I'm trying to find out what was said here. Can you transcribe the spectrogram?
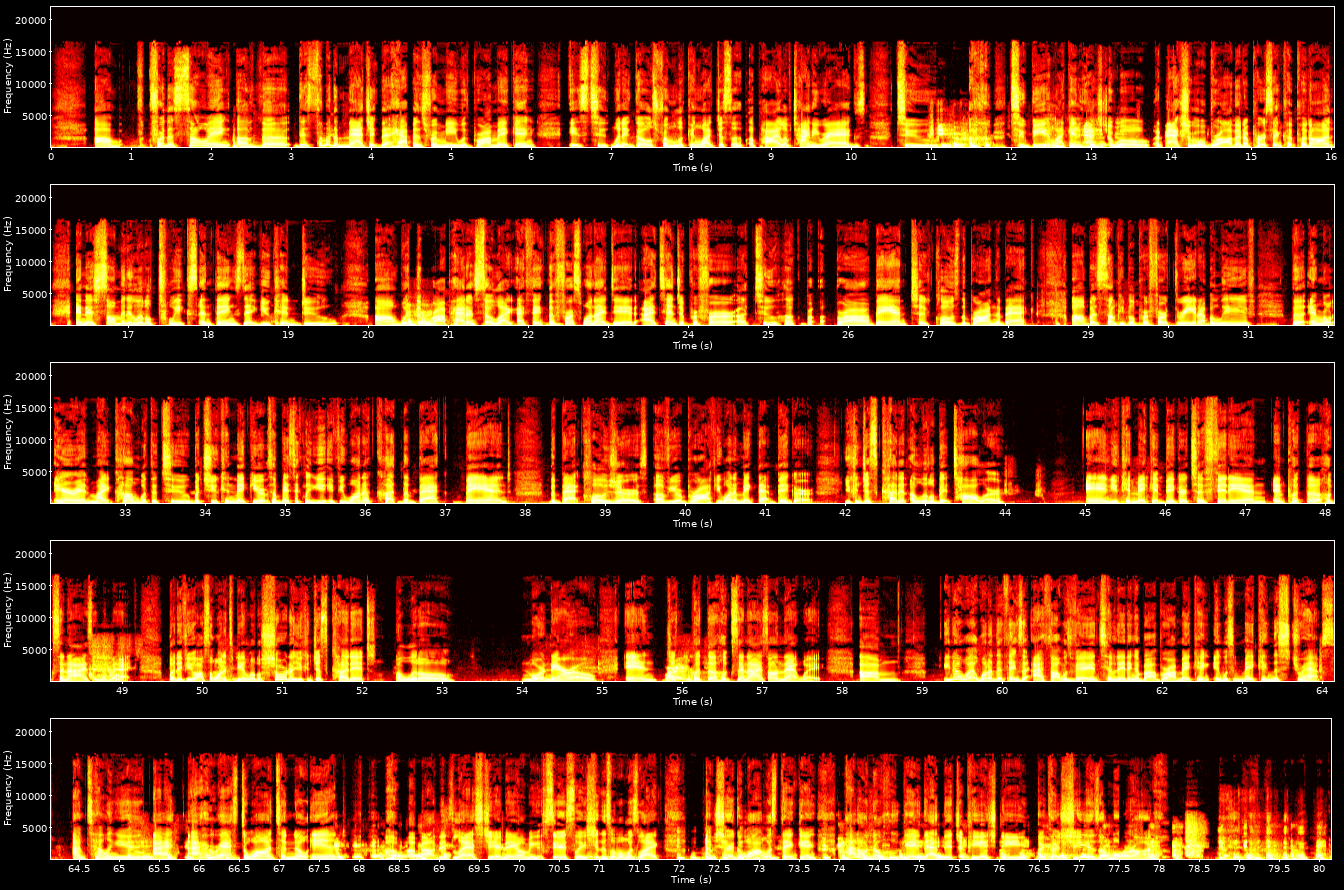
Um, for the sewing of the there's some of the magic that happens for me with bra making is to when it goes from looking like just a, a pile of tiny rags to to being like an actual an actual bra that a person could put on and there's so many little tweaks and things that you can do um, with the bra pattern so like i think the first one i did i tend to prefer a two hook bra band to close the bra in the back um, but some people prefer three and i believe the Emerald Erin might come with a two, but you can make your so basically you if you want to cut the back band, the back closures of your bra, if you want to make that bigger, you can just cut it a little bit taller and you can make it bigger to fit in and put the hooks and eyes in the back. But if you also want it to be a little shorter, you can just cut it a little more narrow and just right. put the hooks and eyes on that way. Um, you know what? One of the things that I thought was very intimidating about bra making, it was making the straps. I'm telling you, I I harassed Dewan to no end um, about this last year, Naomi. Seriously, she, this woman was like, I'm sure Dewan was thinking, I don't know who gave that bitch a PhD because she is a moron.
